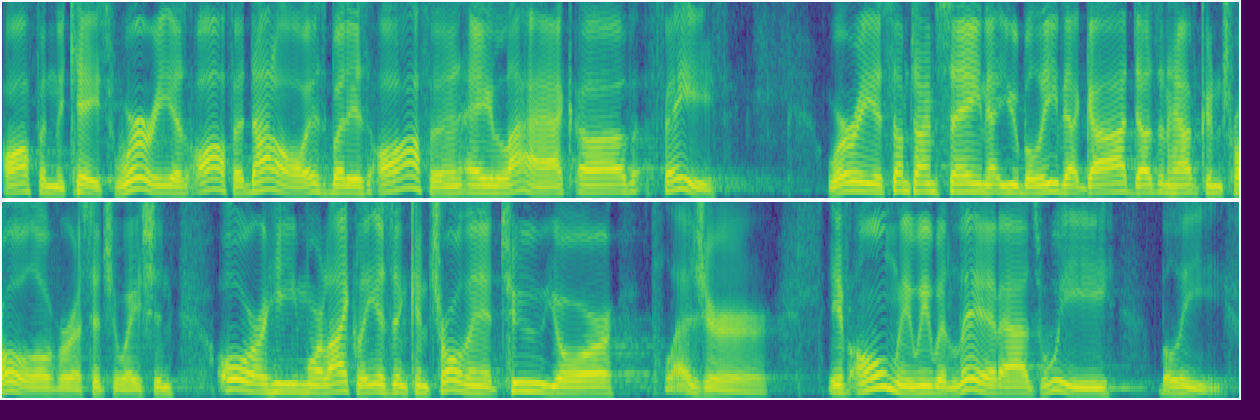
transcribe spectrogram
often the case. Worry is often, not always, but is often a lack of faith. Worry is sometimes saying that you believe that God doesn't have control over a situation, or He more likely isn't controlling it to your pleasure. If only we would live as we believe.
